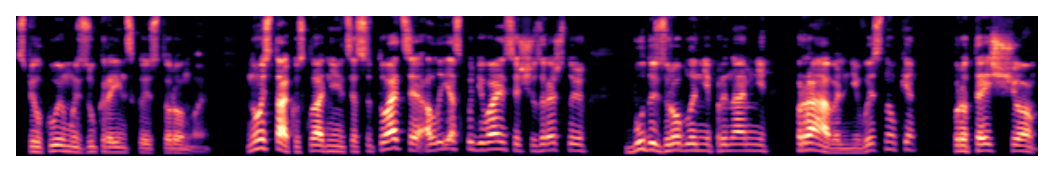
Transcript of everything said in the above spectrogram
спілкуємось з українською стороною. Ну, ось так ускладнюється ситуація, але я сподіваюся, що зрештою будуть зроблені принаймні правильні висновки про те, що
